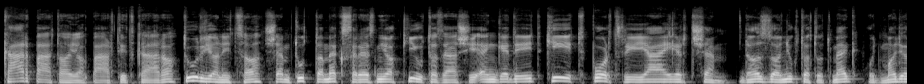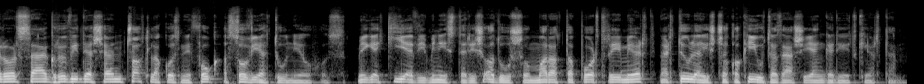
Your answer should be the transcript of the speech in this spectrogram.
Kárpátalja pártitkára, Turjanica sem tudta megszerezni a kiutazási engedélyt két portréjáért sem, de azzal nyugtatott meg, hogy Magyarország rövidesen csatlakozni fog a Szovjetunióhoz. Még egy kievi miniszter is adóson maradt a portrémért, mert tőle is csak a kiutazási engedélyt kértem.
